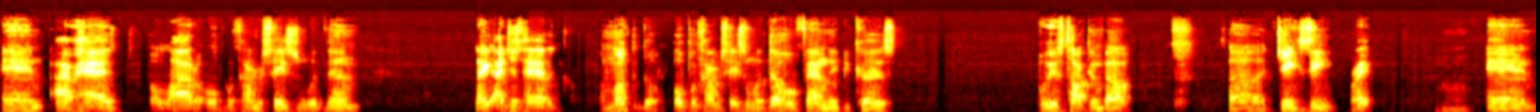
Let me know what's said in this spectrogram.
And I've had a lot of open conversations with them. Like I just had a, a month ago, open conversation with their whole family because we was talking about uh, Jay Z, right? Mhm. And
